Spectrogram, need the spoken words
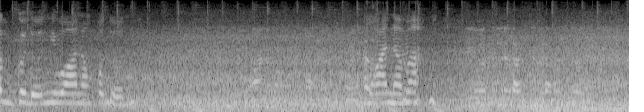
Bag ko dun? Iwanan ko dun. Mukha naman. Iwan nila lahat ng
